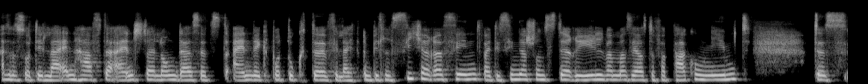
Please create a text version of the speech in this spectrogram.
also so die laienhafte Einstellung, dass jetzt Einwegprodukte vielleicht ein bisschen sicherer sind, weil die sind ja schon steril, wenn man sie aus der Verpackung nimmt. Das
